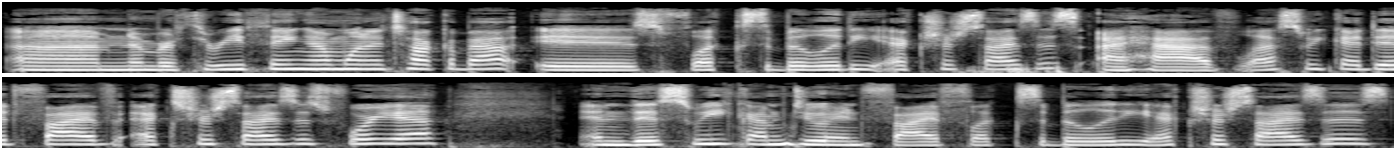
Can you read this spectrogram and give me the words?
Um, number three thing I want to talk about is flexibility exercises. I have last week I did five exercises for you, and this week I'm doing five flexibility exercises.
